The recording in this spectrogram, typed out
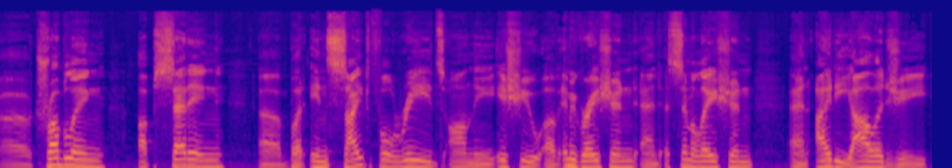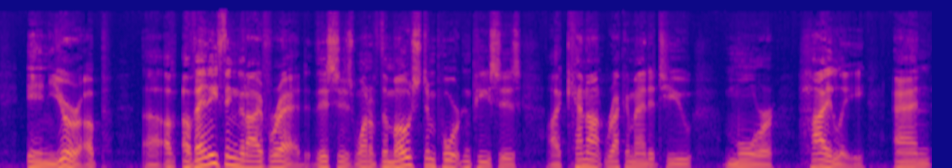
uh, troubling, upsetting, uh, but insightful reads on the issue of immigration and assimilation and ideology in Europe. Uh, of, of anything that I've read, this is one of the most important pieces. I cannot recommend it to you more highly. And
